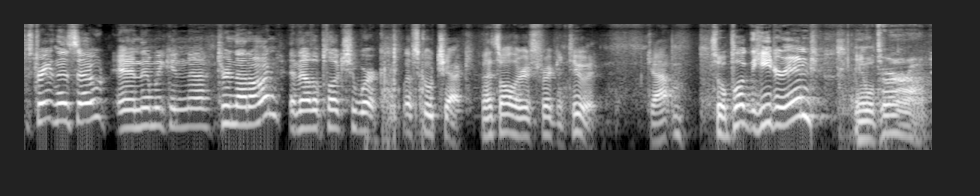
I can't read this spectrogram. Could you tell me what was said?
straighten this out and then we can uh, turn that on. And now the plug should work. Let's go check. That's all there is freaking to it, Captain. So we'll plug the heater in and we'll turn her on.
